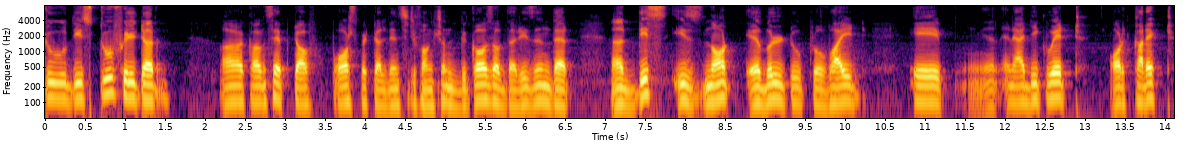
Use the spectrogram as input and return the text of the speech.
to these two filter uh, concept of power spectral density function because of the reason that uh, this is not able to provide a an adequate or correct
